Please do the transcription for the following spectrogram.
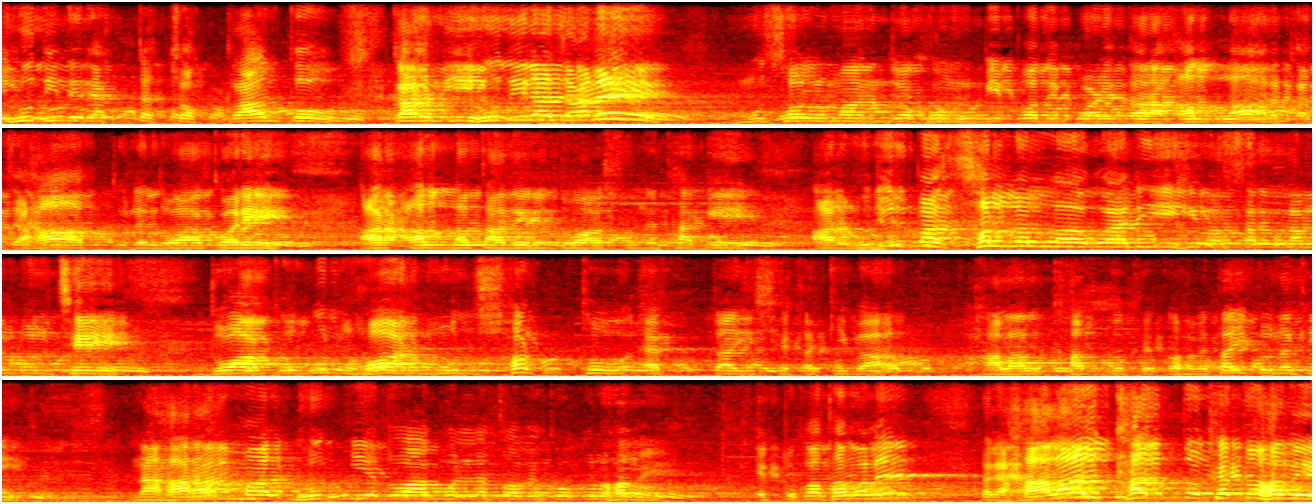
ইহুদিদের একটা চক্রান্ত। কারণ ইহুদিরা জানে মুসলমান যখন বিপদে পড়ে, তারা আল্লাহর কাছে হাত তুলে দোয়া করে, আর আল্লাহ তাদের দোয়া শুনে থাকে। আর হুজুর পাক সাল্লাল্লাহু আলাইহি ওয়াসাল্লাম বলছে, দোয়া কবুল হওয়ার মূল শর্ত একটাই, সেটা কি বা? হালাল খাদ্য খেতে হবে, তাই তো নাকি? না হারাম মাল ঢুকিয়ে দোয়া করলে তবে কবুল হবে? একটু কথা বলেন। তাহলে হালাল খাদ্য খেতে হবে।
